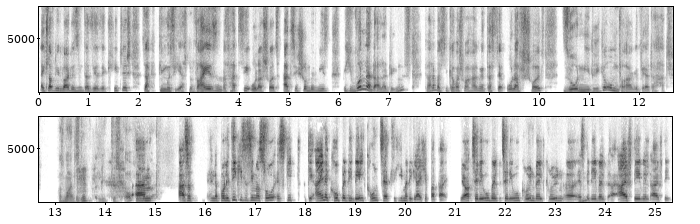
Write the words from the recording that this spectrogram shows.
Ich glaube, die Leute sind da sehr, sehr kritisch. Sagt, die muss ich erst beweisen. Was hat sie? Olaf Scholz hat sich schon bewiesen. Mich wundert allerdings, gerade was die Körpersprache angeht, dass der Olaf Scholz so niedrige Umfragewerte hat. Was meinst mhm. du? Liegt das auch? Ähm, also in der Politik ist es immer so, es gibt die eine Gruppe, die wählt grundsätzlich immer die gleiche Partei. Ja, CDU wählt CDU, Grün wählt Grün, äh, mhm. SPD wählt äh, AfD wählt AfD.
